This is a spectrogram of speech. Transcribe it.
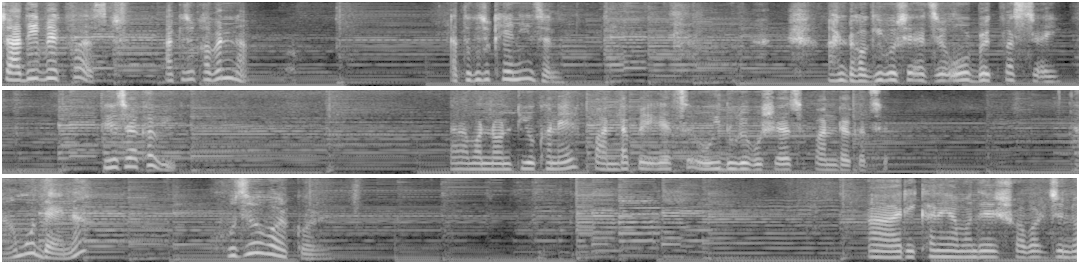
চা দিয়ে ব্রেকফাস্ট আর কিছু খাবেন না? এত কিছু খেয়ে নিয়েছেন? আর ডগি বসে আছে, ওর ব্রেকফাস্ট চাই। তুইও চা খাবি? আর আমার ননটি ওখানে পান্ডা পেয়ে গেছে, ওই দূরে বসে আছে পান্ডার কাছে। দামও দেয় না? খুঁজেও বার করে। আর এখানে আমাদের সবার জন্য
